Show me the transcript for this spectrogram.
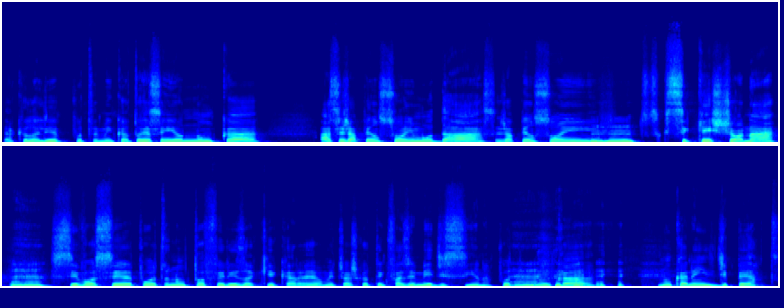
Aquilo ali, puta, me encantou. E assim, eu nunca ah, você já pensou em mudar? Você já pensou em uhum. se questionar uhum. se você, puta, não tô feliz aqui, cara. Realmente eu acho que eu tenho que fazer medicina. Puta, uhum. nunca, nunca nem de perto.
